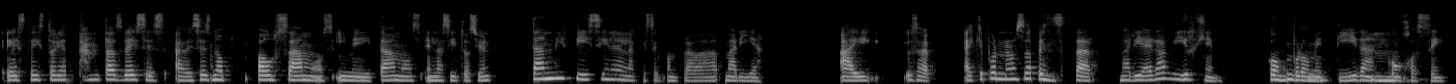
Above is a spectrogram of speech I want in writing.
esta historia tantas veces, a veces no pausamos y meditamos en la situación tan difícil en la que se encontraba María. Hay, o sea, hay que ponernos a pensar, María era virgen, comprometida con mm. José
